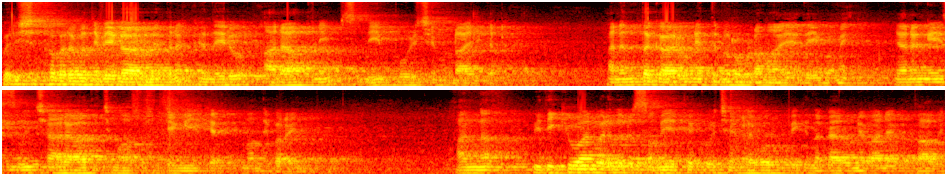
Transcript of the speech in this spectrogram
പരിശുദ്ധ പരമദിവ്യകാരുണ്യത്തിന് എന്നൊരു ആരാധനയും സ്തുതിയും പൂഴ്ചയും ഉണ്ടായിരിക്കട്ടെ. അനന്തകാരുണ്യത്തിനുറവിടമായ ദൈവമേ ഞാനങ്ങേ സൂചിച്ച് ആരാധിച്ച് മാസത്തേക്ക് അങ്ങേക്ക് നന്ദി പറയുന്നു. അങ്ങ് വിധിക്കുവാൻ വരുന്നൊരു സമയത്തെക്കുറിച്ച് ഞങ്ങളെ ഓർമ്മിപ്പിക്കുന്ന കാരുണ്യവാന കർത്താവെ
